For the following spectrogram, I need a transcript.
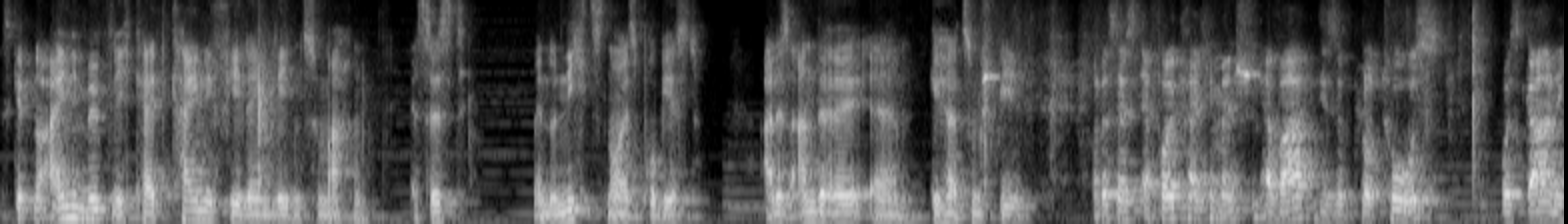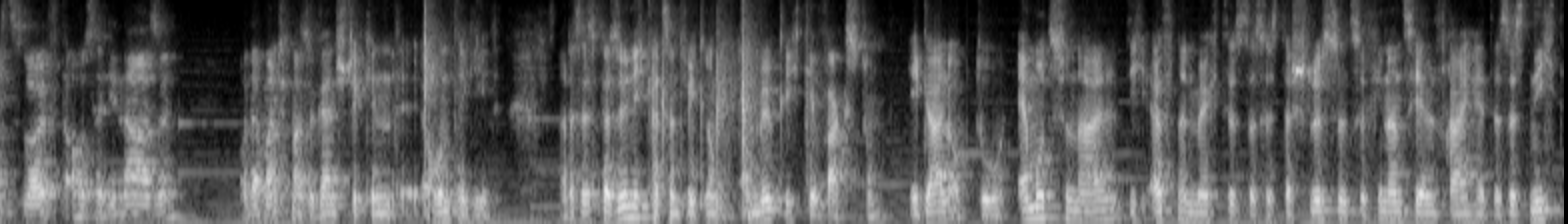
Es gibt nur eine Möglichkeit, keine Fehler im Leben zu machen. Es ist, wenn du nichts Neues probierst. Alles andere äh, gehört zum Spiel. Und das heißt, erfolgreiche Menschen erwarten diese Plateaus, wo es gar nichts läuft, außer die Nase oder manchmal sogar ein Stückchen äh, runtergeht. Das heißt, Persönlichkeitsentwicklung ermöglicht dir Wachstum. Egal, ob du emotional dich öffnen möchtest, das ist der Schlüssel zur finanziellen Freiheit. Das ist nicht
